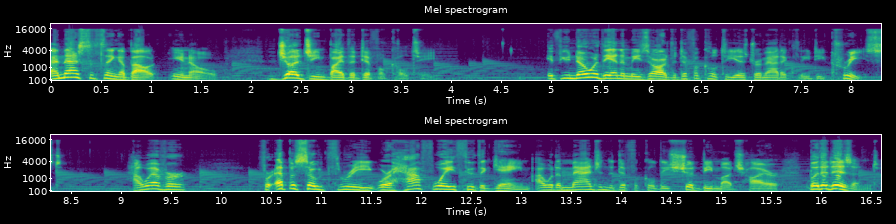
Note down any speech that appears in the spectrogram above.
And that's the thing about, you know, judging by the difficulty. If you know where the enemies are, the difficulty is dramatically decreased. However, for episode 3, we're halfway through the game. I would imagine the difficulty should be much higher, but it isn't.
